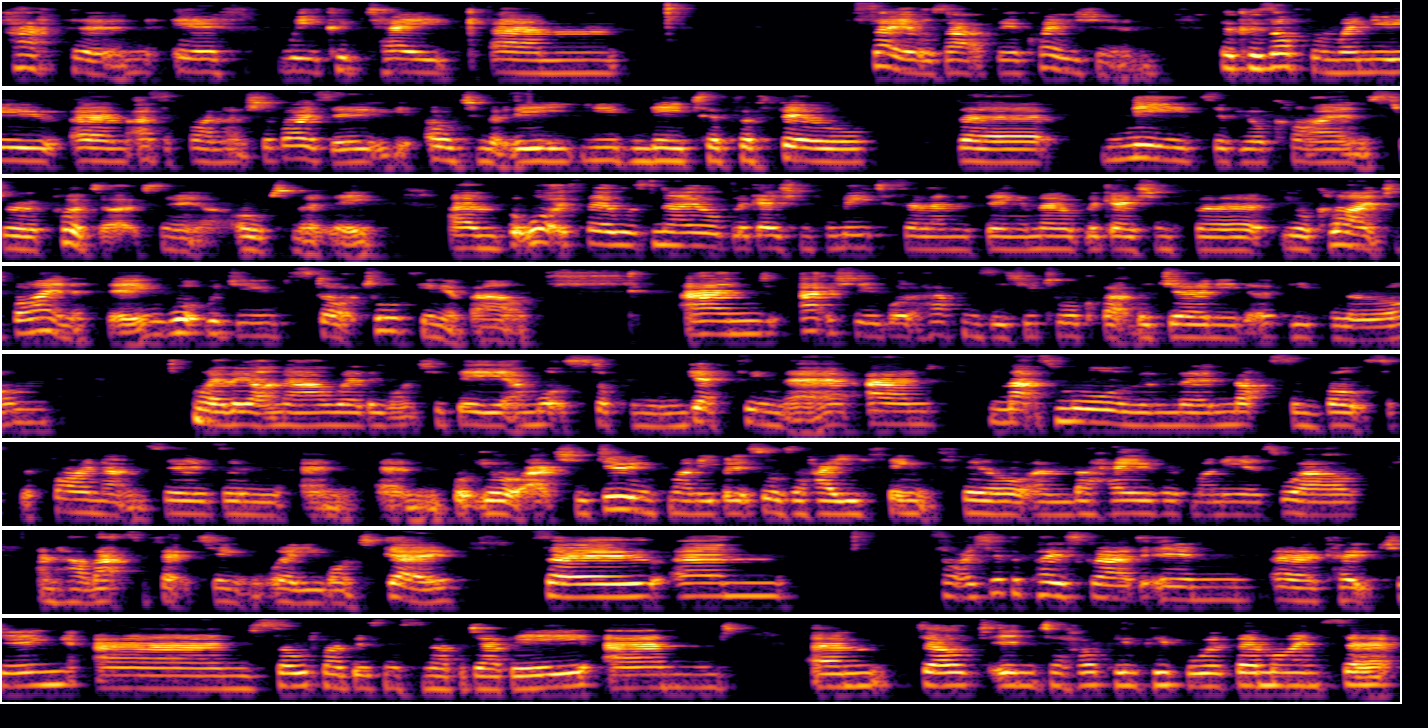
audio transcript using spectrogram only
happen if we could take um, sales out of the equation? Because often, when you, um, as a financial advisor, ultimately you need to fulfil the needs of your clients through a product, you know, ultimately. Um, but what if there was no obligation for me to sell anything and no obligation for your client to buy anything? What would you start talking about? And actually, what happens is you talk about the journey that people are on, where they are now, where they want to be, and what's stopping them getting there. And that's more than the nuts and bolts of the finances and, and, and what you're actually doing with money, but it's also how you think, feel, and behave with money as well, and how that's affecting where you want to go. So, um, so I took a postgrad in uh, coaching and sold my business in Abu Dhabi and um, delved into helping people with their mindset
